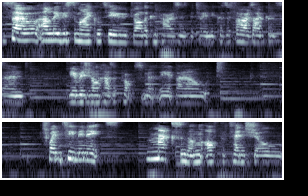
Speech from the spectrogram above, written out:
so I'll leave this to Michael to draw the comparisons between because as far as I'm concerned, the original has approximately about 20 minutes maximum of potential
